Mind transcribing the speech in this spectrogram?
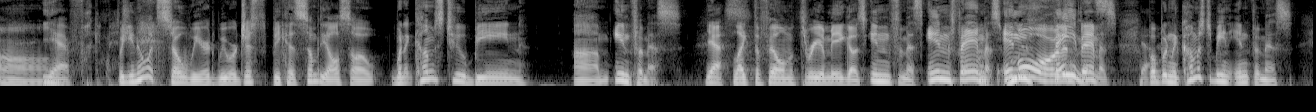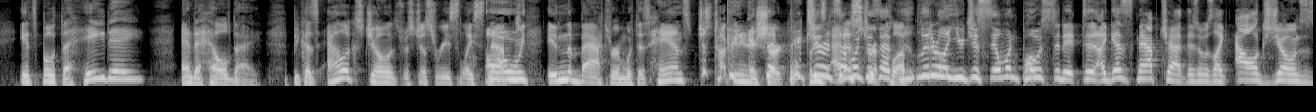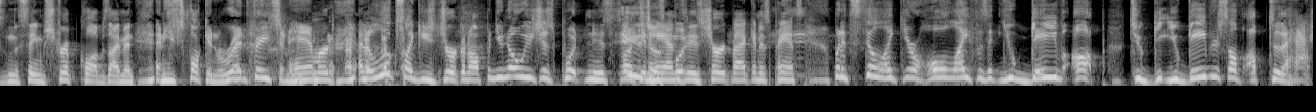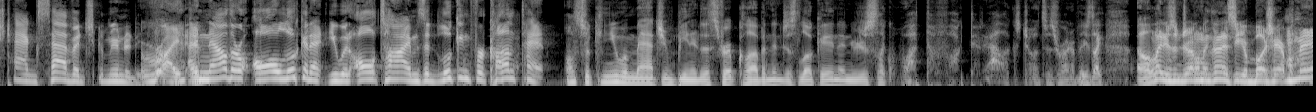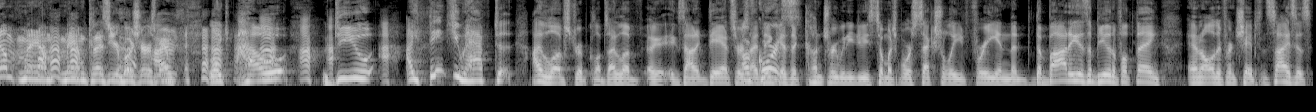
Oh, yeah, fucking. Bitch. But you know what's so weird? We were just because somebody also, when it comes to being um, infamous, Yes, like the film Three Amigos, infamous, infamous, Infamous. more than famous. Yeah. But when it comes to being infamous, it's both a heyday and a hell day because Alex Jones was just recently oh, snapped Oh, we- in the bathroom with his hands just tucking in his shirt. picture he's and at a someone strip just club. said, literally, you just someone posted it to I guess Snapchat. This was like Alex Jones is in the same strip clubs I'm in, and he's fucking red faced and hammered, and it looks like he's jerking off, but you know he's just putting his fucking hands, put- his shirt back in his pants. But it's still like your whole life is that you gave up to you gave yourself up to the hashtag savage community, Right, And, and- now they're all looking at you at all times and looking for content. Also, can you imagine being at a strip club and then just looking and you're just like, what the fuck did Alex Jones is right over? He's like, oh, ladies and gentlemen, can I see your bush hair? Ma'am, ma'am, ma'am, can I see your bush hairs, ma'am? like, how do you, I think you have to, I love strip clubs. I love uh, exotic dancers. Of I course. think as a country, we need to be so much more sexually free and the, the body is a beautiful thing in all different shapes and sizes.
